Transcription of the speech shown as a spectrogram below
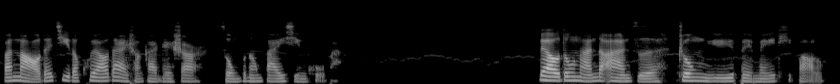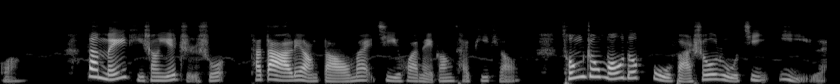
把脑袋系到裤腰带上干这事儿，总不能白辛苦吧？廖东南的案子终于被媒体曝了光，但媒体上也只说他大量倒卖计划内钢材批条，从中谋得不法收入近亿元。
